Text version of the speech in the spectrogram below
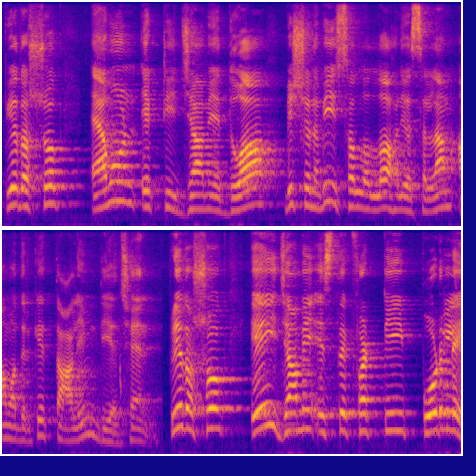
প্রিয় দর্শক, এমন একটি জামে দোয়া বিশ্বনবী সাল্লাহ আলিয়াল্লাম আমাদেরকে তালিম দিয়েছেন। প্রিয় দর্শক, এই জামে ইস্তেকফারটি পড়লে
